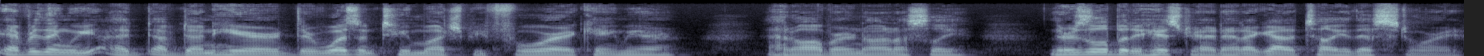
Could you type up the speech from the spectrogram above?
everything we I, I've done here, there wasn't too much before I came here at Auburn. Honestly, there's a little bit of history on it. I got to tell you this story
